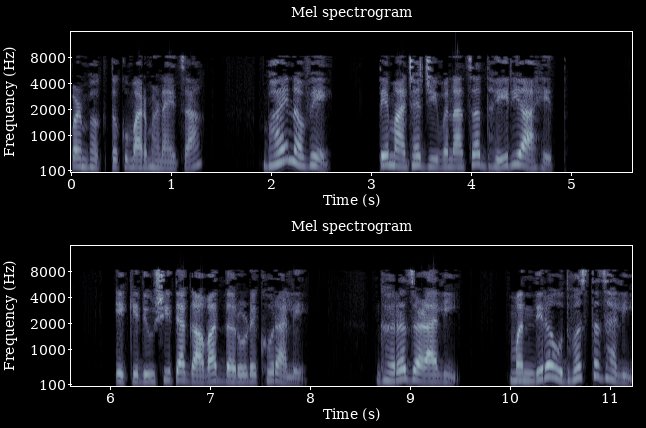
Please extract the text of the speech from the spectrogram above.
पण भक्तकुमार म्हणायचा भय नव्हे ते माझ्या जीवनाचं धैर्य आहेत. एके दिवशी त्या गावात दरोडेखोर आले. घरं जळाली. मंदिरं उद्ध्वस्त झाली.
